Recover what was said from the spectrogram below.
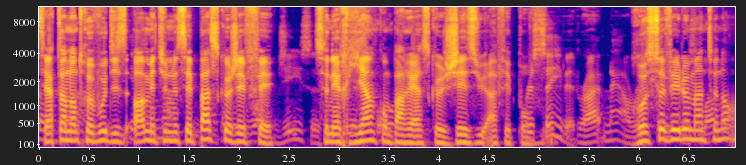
Certains d'entre vous disent, Oh, mais tu ne sais pas ce que j'ai fait. Ce n'est rien comparé à ce que Jésus a fait pour vous. Recevez-le maintenant.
